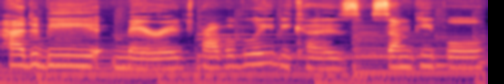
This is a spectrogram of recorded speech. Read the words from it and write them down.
had to be marriage, probably because some people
